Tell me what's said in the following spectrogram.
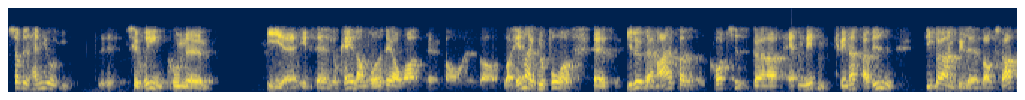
så vil han jo i øh, teorien kunne øh, i øh, et øh, lokalområde derovre, øh, hvor, øh, hvor, hvor Henrik nu bor, øh, i løbet af meget kort tid gør 18-19 kvinder gravide. De børn ville øh, vokse op,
